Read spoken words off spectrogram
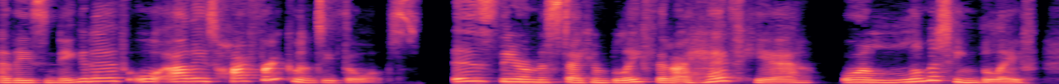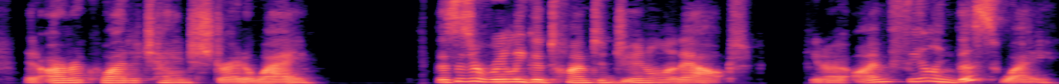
Are these negative or are these high frequency thoughts? Is there a mistaken belief that I have here or a limiting belief that I require to change straight away? This is a really good time to journal it out you know, I'm feeling this way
